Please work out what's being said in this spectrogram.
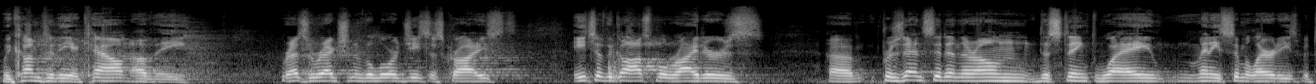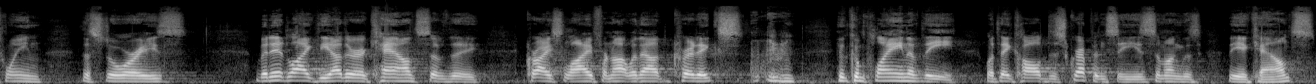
We come to the account of the resurrection of the Lord Jesus Christ. Each of the gospel writers uh, presents it in their own distinct way, many similarities between the stories. But it, like the other accounts of the Christ life, are not without critics who complain of the what they call discrepancies among the, the accounts.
